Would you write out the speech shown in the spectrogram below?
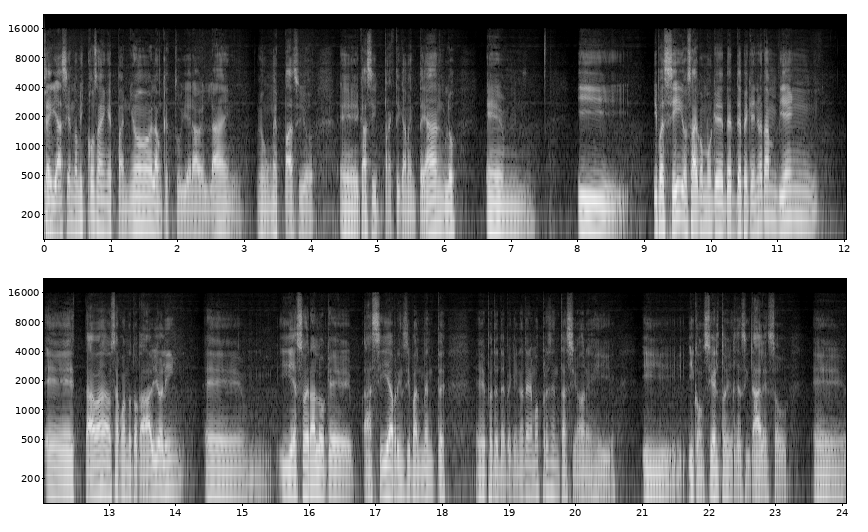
seguía haciendo mis cosas en español, aunque estuviera, ¿verdad? En, en un espacio eh, casi prácticamente anglo. Em, y, y pues sí, o sea, como que desde pequeño también eh, estaba, o sea, cuando tocaba violín, eh, y eso era lo que hacía principalmente, pues desde pequeño tenemos presentaciones y, y, y conciertos y recitales. So, eh,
